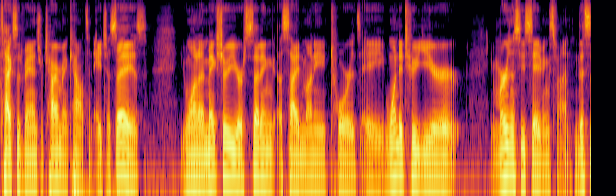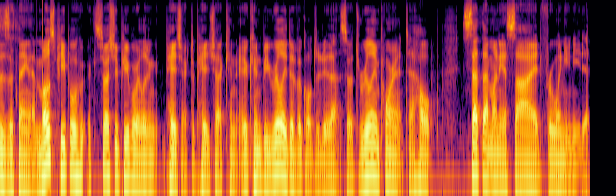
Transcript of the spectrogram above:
tax advantage retirement accounts and HSAs, you want to make sure you're setting aside money towards a one to two year emergency savings fund. This is a thing that most people, especially people who are living paycheck to paycheck, can it can be really difficult to do that. So it's really important to help set that money aside for when you need it.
